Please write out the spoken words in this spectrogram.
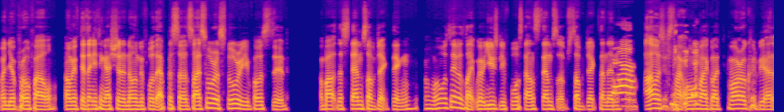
on your profile. Um, if there's anything I should have known before the episode. So I saw a story you posted about the STEM subject thing. What was it? It was like we are usually forced down STEM sub- subjects, and then yeah. I was just like, oh my god, tomorrow could be an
